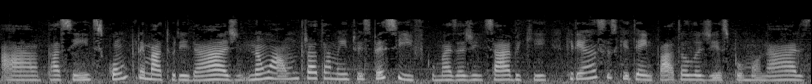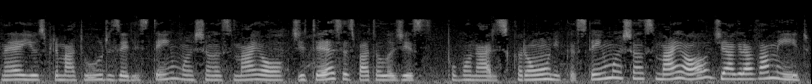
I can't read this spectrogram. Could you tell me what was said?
a pacientes com prematuridade, não há um tratamento específico, mas a gente sabe que crianças que têm patologias pulmonares, né, e os prematuros, eles têm uma chance maior de ter essas patologias pulmonares crônicas, têm uma chance maior de agravamento,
